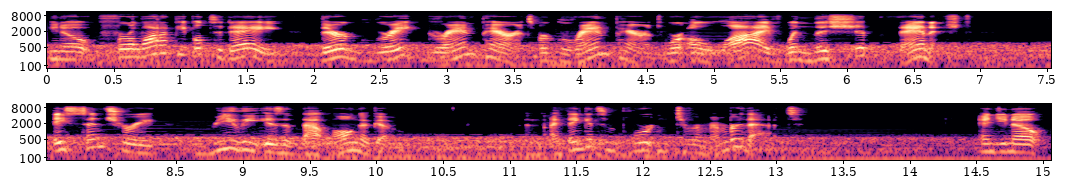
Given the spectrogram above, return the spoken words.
You know, for a lot of people today, their great grandparents or grandparents were alive when this ship vanished. A century really isn't that long ago. And I think it's important to remember that. And you know,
